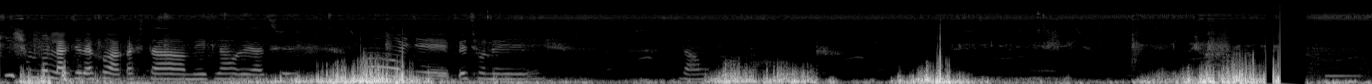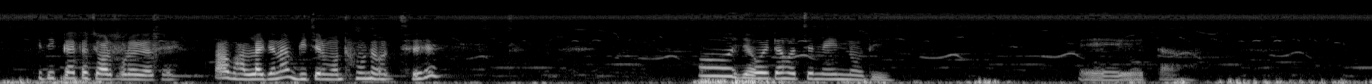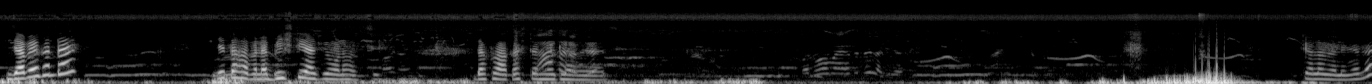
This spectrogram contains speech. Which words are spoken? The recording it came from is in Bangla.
কি সুন্দর লাগছে, দেখো আকাশটা মেঘলা হয়ে আছে। ওই যে পেছনে নদ। এদিকটায় তো চর পড়ে গেছে। তাও ভালো লাগছে না বিচের মতো মনে হচ্ছে। ওই যে ওইটা হচ্ছে মেইন নদী। এটা যাবে এখানটায় যেতে হবে না, বৃষ্টি আসবে মনে হচ্ছে। দেখো, আকাশটা মেঘলা হয়ে আছে। চলো গেলে, যাবে?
